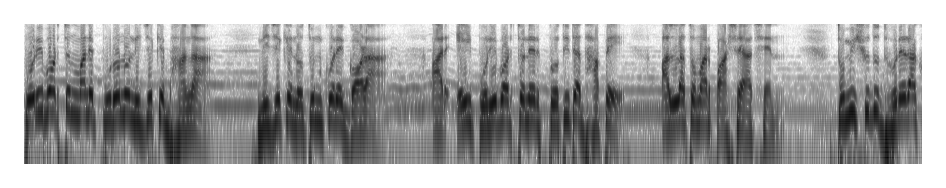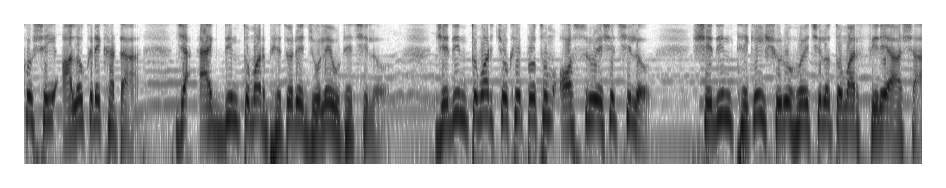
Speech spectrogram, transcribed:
পরিবর্তন মানে পুরনো নিজেকে ভাঙা, নিজেকে নতুন করে গড়া, আর এই পরিবর্তনের প্রতিটা ধাপে আল্লাহ তোমার পাশে আছেন। তুমি শুধু ধরে রাখো সেই আলোক রেখাটা যা একদিন তোমার ভেতরে জ্বলে উঠেছিল। যেদিন তোমার চোখে প্রথম অশ্রু এসেছিল, সেদিন থেকেই শুরু হয়েছিল তোমার ফিরে আসা।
